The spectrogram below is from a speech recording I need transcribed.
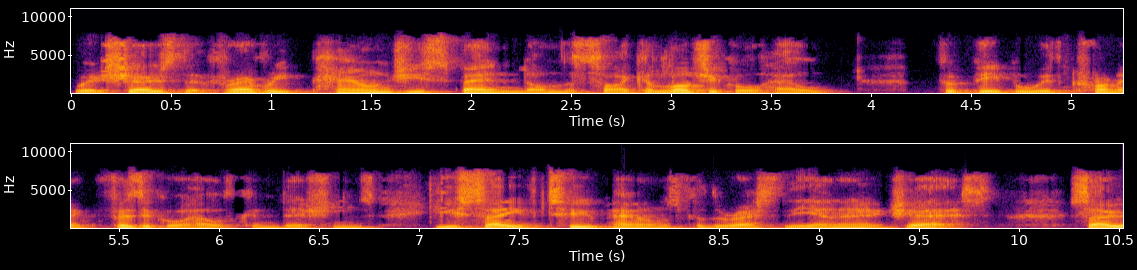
which shows that for every pound you spend on the psychological help for people with chronic physical health conditions, you save two pounds for the rest of the NHS. So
